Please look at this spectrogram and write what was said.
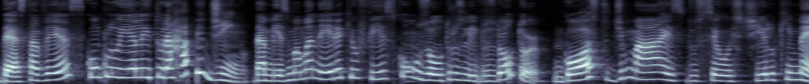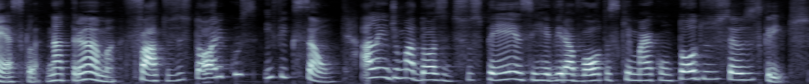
Desta vez, concluí a leitura rapidinho, da mesma maneira que o fiz com os outros livros do autor. Gosto demais do seu estilo que mescla, na trama, fatos históricos e ficção, além de uma dose de suspense e reviravoltas que marcam todos os seus escritos.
